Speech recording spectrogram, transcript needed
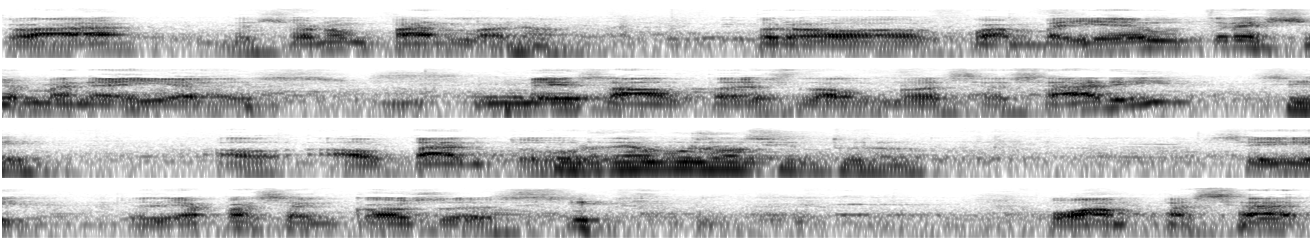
clar, d'això no en parlen. No. Però quan veieu tres xamaneies més altes del necessari, Sí, al, al tanto. cordeu-vos el cinturó. Sí, que allà passen coses. O han passat.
